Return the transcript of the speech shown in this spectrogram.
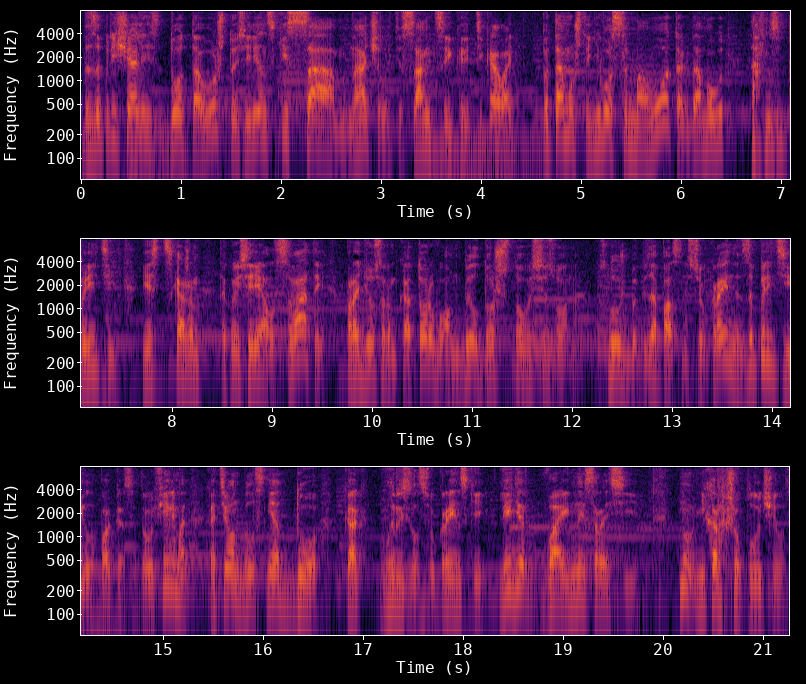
Да запрещались до того, что Зеленский сам начал эти санкции критиковать. Потому что его самого тогда могут там запретить. Есть, скажем, такой сериал «Сваты», продюсером которого он был до шестого сезона. Служба безопасности Украины запретила показ этого фильма, хотя он был снят до, как выразился украинский лидер, войны с Россией. Ну, нехорошо получилось.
